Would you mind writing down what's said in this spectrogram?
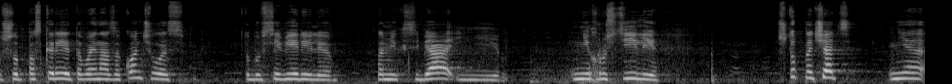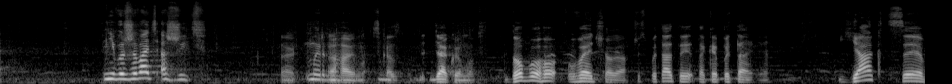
щоб поскорее эта війна закончилась, щоб всі вірили в самих себя і не грустили, щоб почати не, не виживати, а жити. Так, Мирно. гарно сказано. Дякуємо. Доброго вечора. Хочу спитати таке питання. Як це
